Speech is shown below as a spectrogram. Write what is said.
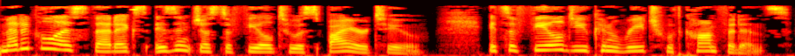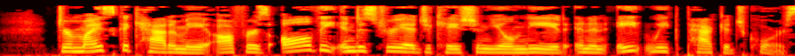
Medical aesthetics isn't just a field to aspire to, it's a field you can reach with confidence. Dermysk Academy offers all the industry education you'll need in an eight week package course.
